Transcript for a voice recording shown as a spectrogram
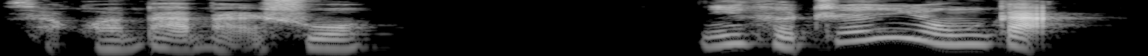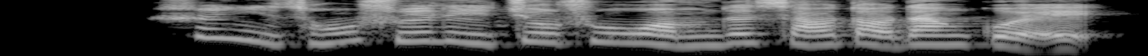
小欢爸爸说：“你可真勇敢，是你从水里救出我们的小捣蛋鬼。”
